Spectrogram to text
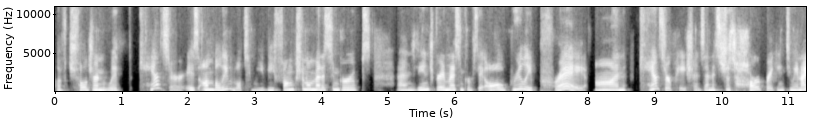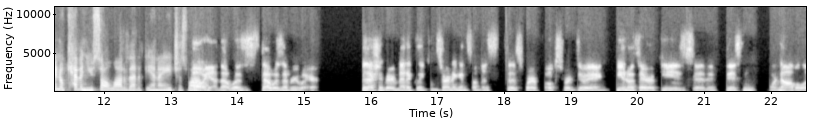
of children with cancer is unbelievable to me. The functional medicine groups, and the integrated medicine groups, they all really prey on cancer patients. And it's just heartbreaking to me. And I know, Kevin, you saw a lot of that at the NIH as well. Oh, yeah, that was that was everywhere. It was actually very medically concerning in some instances where folks were doing immunotherapies, uh, these more novel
